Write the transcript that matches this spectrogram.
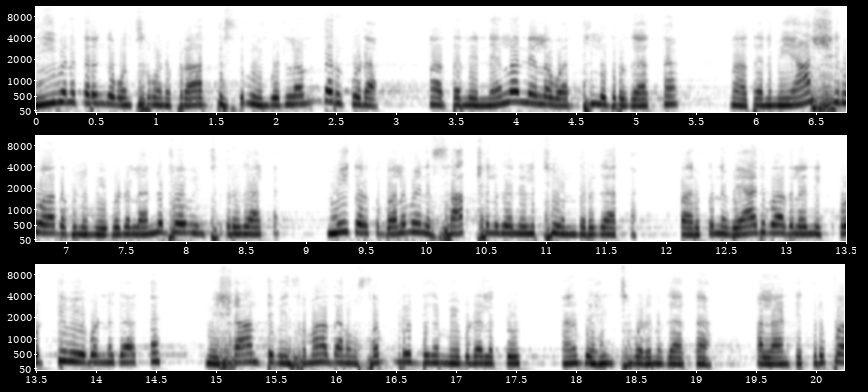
దీవెనకరంగా ఉంచమని ప్రార్థిస్తూ మీ బిడ్డలందరూ కూడా నా తన నెల నెల వర్ధిల్లుదురుగాక. నా తన మీ ఆశీర్వాదములు మీ బిడ్డలు అనుభవించుదురుగాక. మీ కొరకు బలమైన సాక్షులుగా నిలిచి ఉండురుగాక. వారుకున్న వ్యాధి బాధలన్నీ కొట్టివేయబడినగాక. మీ శాంతి మీ సమాధానం సమృద్ధిగా మీ బిడ్డలకు అనుగ్రహించబడునుగాక. అలాంటి కృపా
